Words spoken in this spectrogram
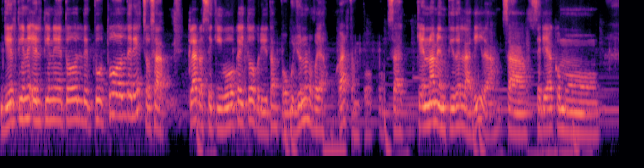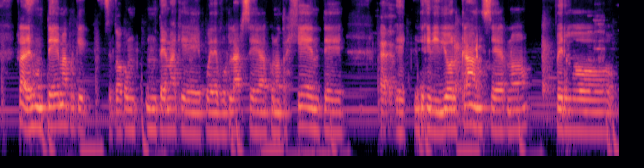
Y él tiene, él tiene todo, el de, todo, el derecho, o sea, claro, se equivoca y todo, pero yo tampoco, yo no lo voy a juzgar tampoco. O sea, ¿quién no ha mentido en la vida? O sea, sería como, claro, es un tema porque se toca un, un tema que puede burlarse con otra gente, eh, gente que vivió el cáncer, ¿no? pero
